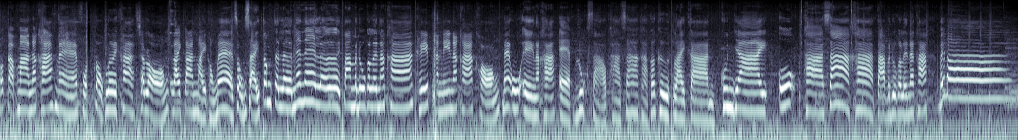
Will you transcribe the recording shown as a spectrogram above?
พอกลับมานะคะแหมฝนตกเลยค่ะ ฉลองรายการใหม่ของแม่ สงสัยต้องเจริญแน่ ๆเลย ตามมาดูกันเลยนะคะ คลิปอันนี้นะคะของแม่อูเองนะคะ แอบลูกสาวพาซ่าค่ะ ก็คือรายการ คุณยายอุพาซ่าค่ะ ตามมาดูกันเลยนะคะ บ๊ายบาย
